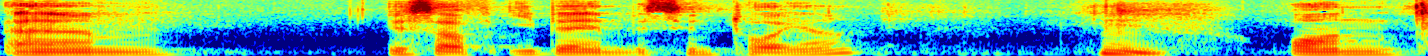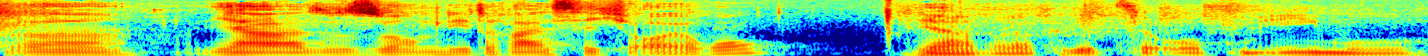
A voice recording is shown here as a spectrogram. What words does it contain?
Ähm, ist auf Ebay ein bisschen teuer. Hm. Und äh, ja, also so um die 30 Euro. Ja, aber dafür gibt es ja Open Emo.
